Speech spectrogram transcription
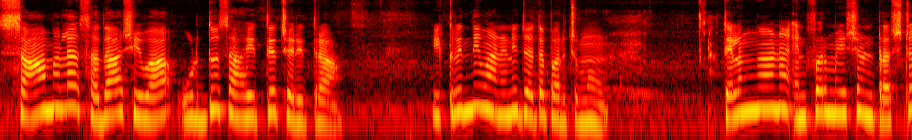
సామల సదాశివ ఉర్దూ సాహిత్య చరిత్ర. ఈ క్రింది వాణిని జతపరచుము. Telangana information trust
